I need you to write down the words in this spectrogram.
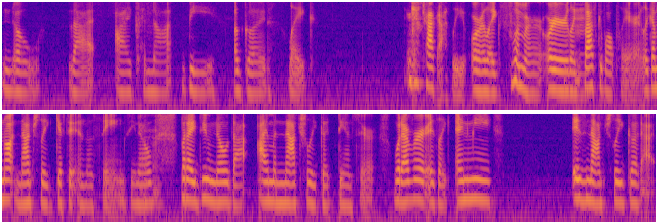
know that I could not be a good like track athlete or like swimmer or like mm-hmm. basketball player. Like I'm not naturally gifted in those things, you know? Mm-hmm. But I do know that I'm a naturally good dancer. Whatever is like in me is naturally good at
